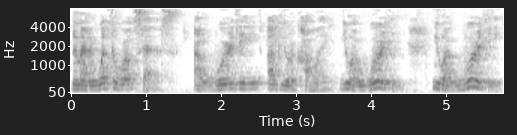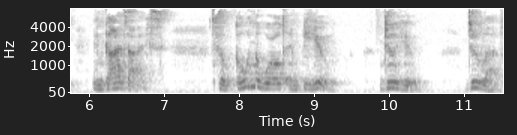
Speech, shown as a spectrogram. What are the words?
no matter what the world says, are worthy of your calling. You are worthy. You are worthy in God's eyes. So go in the world and be you. Do you. Do love.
